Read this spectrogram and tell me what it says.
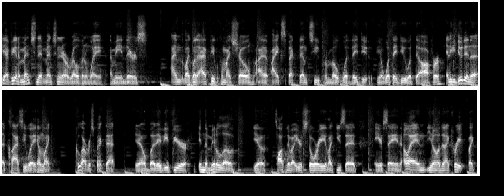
Yeah, if you're going to mention it, mention it in a relevant way. I mean, there's, I'm like when I have people come my show, I, I expect them to promote what they do, you know, what they do, what they offer. And if you do it in a, classy way, I'm like, cool, I respect that, you know. But if, if you're in the middle of you know, talking about your story, like you said, and you're saying, oh, and you know, then I create like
